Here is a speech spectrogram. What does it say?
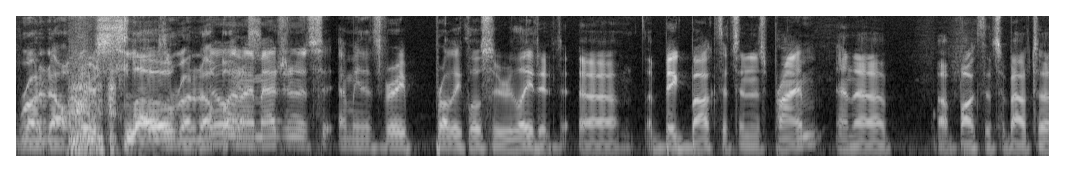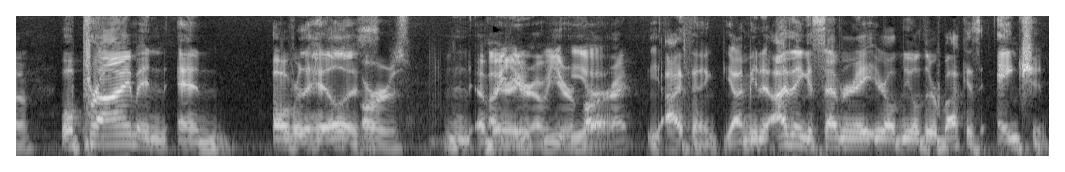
rutted out. They're slow. Rutted out No, and I imagine it's. I mean, it's very probably closely related. Uh, a big buck that's in his prime and a a buck that's about to Well, prime and and over the hill is or is n- a, a very year- a year yeah, apart, right? Yeah, I think. Yeah, I mean, I think a seven or eight year old mule deer buck is ancient.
